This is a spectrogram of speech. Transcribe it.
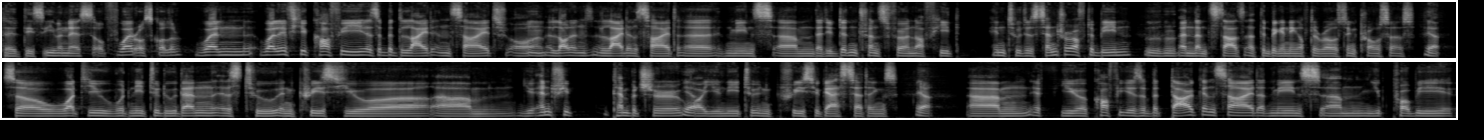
The, this evenness of well, rose color? When well, if your coffee is a bit light inside or mm. a lot in, light inside, uh, it means um, that you didn't transfer enough heat into the center of the bean, mm-hmm. and then starts at the beginning of the roasting process. Yeah. So what you would need to do then is to increase your um, your entry temperature, yeah. or you need to increase your gas settings. Yeah. Um, if your coffee is a bit dark inside, that means um, you probably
